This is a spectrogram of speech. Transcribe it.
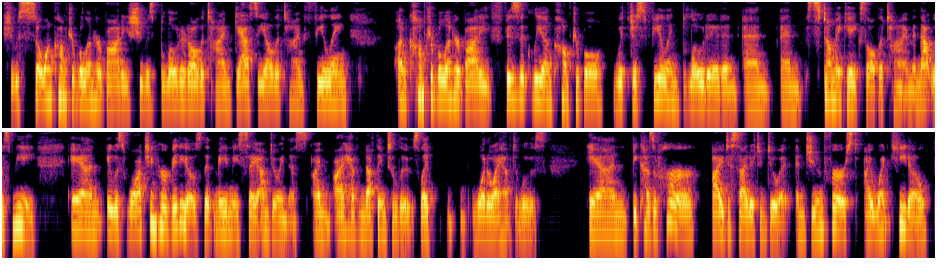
she was so uncomfortable in her body. She was bloated all the time, gassy all the time, feeling uncomfortable in her body, physically uncomfortable with just feeling bloated and and and stomach aches all the time. And that was me. And it was watching her videos that made me say, I'm doing this. I'm I have nothing to lose. Like what do I have to lose? And because of her, I decided to do it. And June 1st, I went keto.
